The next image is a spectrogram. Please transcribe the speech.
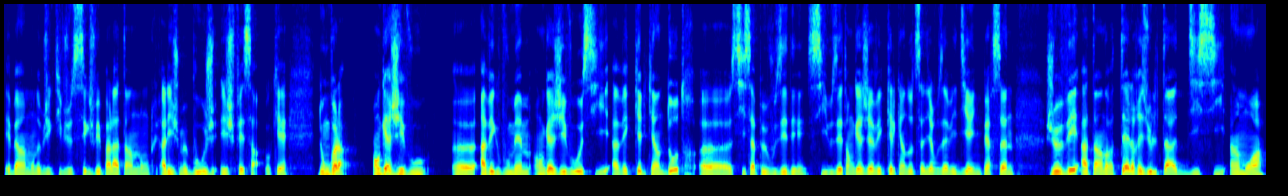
eh ben mon objectif, je sais que je vais pas l'atteindre, donc allez, je me bouge et je fais ça, ok? Donc voilà, engagez-vous, euh, avec vous-même, engagez-vous aussi avec quelqu'un d'autre euh, si ça peut vous aider. Si vous êtes engagé avec quelqu'un d'autre, c'est-à-dire vous avez dit à une personne je vais atteindre tel résultat d'ici un mois,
